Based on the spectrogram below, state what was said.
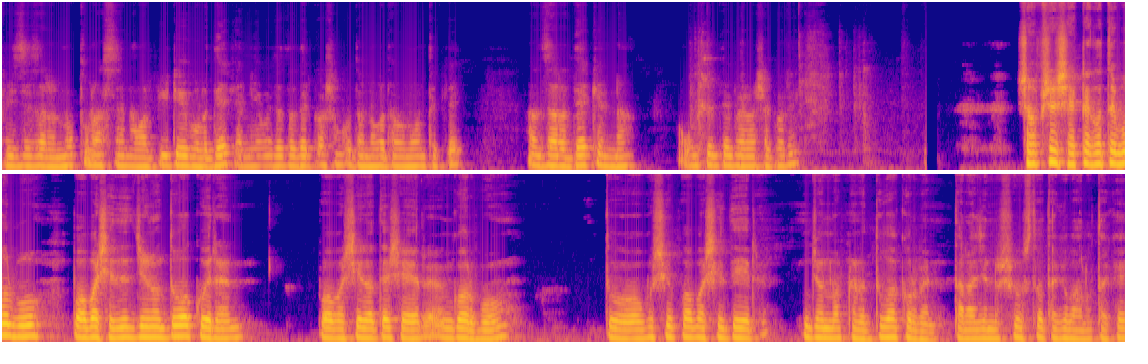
পেজে যারা নতুন আছেন, আমার ভিডিওগুলো দেখেন, নিয়মিত তাদেরকে অসংখ্য ধন্যবাদ আমার মন থেকে। আর যারা দেখেন না, অবশ্যই দেখবেন, আশা করি। সবশেষে একটা কথা বলব, প্রবাসীদের জন্য দোয়া করেন, প্রবাসীরা দেশের গর্ব। তো অবশ্যই প্রবাসীদের জন্য আপনারা দোয়া করবেন, তারা যেন সুস্থ থাকে, ভালো থাকে,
